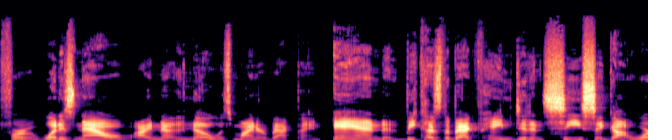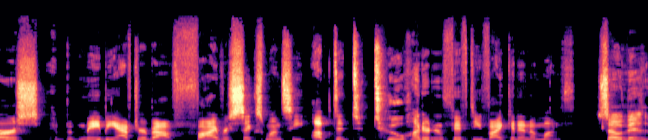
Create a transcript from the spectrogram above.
for what is now I know was minor back pain. And because the back pain didn't cease, it got worse. Maybe after about five or six months, he upped it to 250 Vicodin a month. So this,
